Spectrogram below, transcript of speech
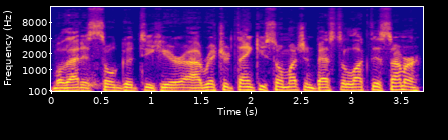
Well, that is so good to hear. Uh, Richard, thank you so much and best of luck this summer.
